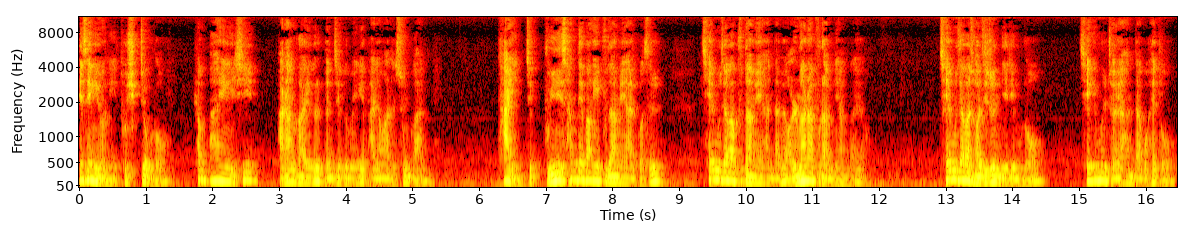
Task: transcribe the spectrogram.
회생위원이 도식적으로 편파 행위 시 반환가액을 변제금액에 반영하는 순간 타인, 즉 부인이 상대방이 부담해야 할 것을 채무자가 부담해야 한다면 얼마나 불합리한가요? 채무자가 저지른 일이므로 책임을 져야 한다고 해도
